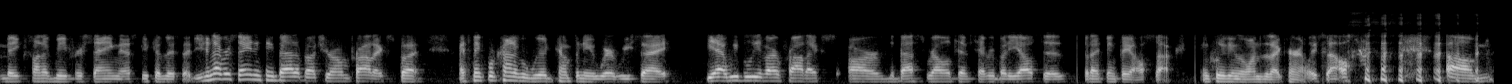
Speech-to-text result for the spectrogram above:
make fun of me for saying this because they said you should never say anything bad about your own products. But I think we're kind of a weird company where we say, yeah, we believe our products are the best relative to everybody else's, but I think they all suck, including the ones that I currently sell. um,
